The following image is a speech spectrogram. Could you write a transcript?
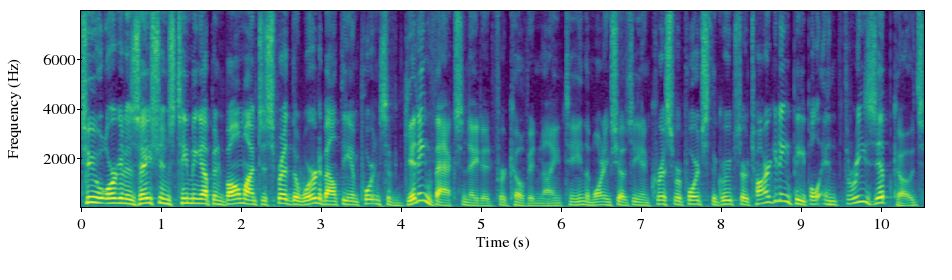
Two organizations teaming up in Beaumont to spread the word about the importance of getting vaccinated for COVID 19. The morning show's Ian Chris reports the groups are targeting people in three zip codes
